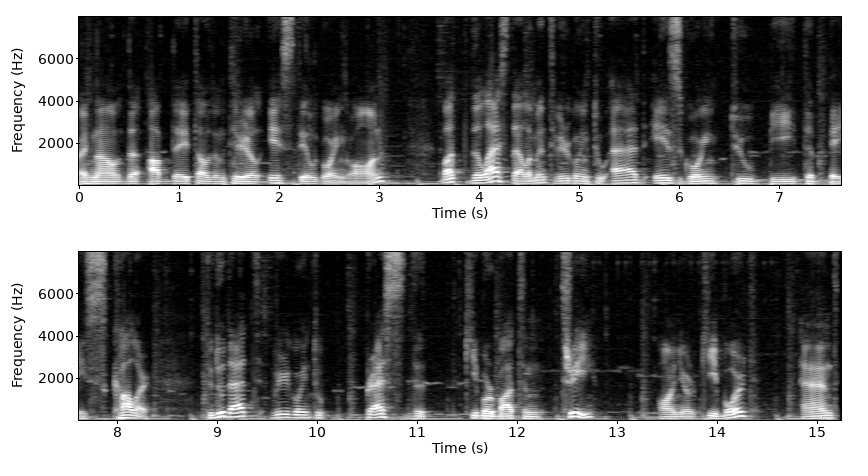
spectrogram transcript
Right now the update of the material is still going on. But the last element we're going to add is going to be the base color. To do that, we're going to press the keyboard button 3 on your keyboard and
